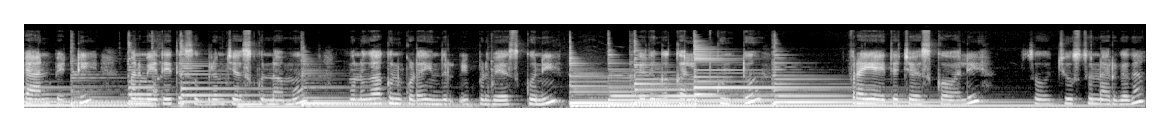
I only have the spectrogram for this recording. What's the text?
ప్యాన్ పెట్టి మనం ఏదైతే శుభ్రం చేసుకున్నామో మునగాకును కూడా ఇందులో ఇప్పుడు వేసుకొని ఈ విధంగా కలుపుకుంటూ ఫ్రై అయితే చేసుకోవాలి. సో చూస్తున్నారు కదా?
